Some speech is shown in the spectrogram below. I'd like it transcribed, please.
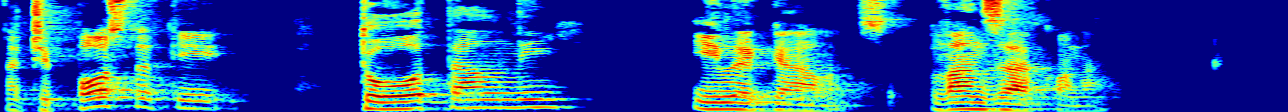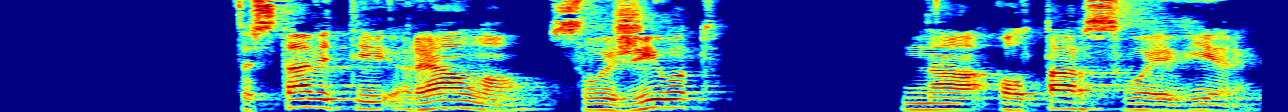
Znači, postati totalni ilegalac, van zakona. To je staviti realno svoj život na oltar svoje vjere.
